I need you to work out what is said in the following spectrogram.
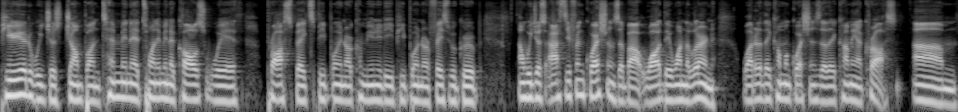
period we just jump on 10 minute 20 minute calls with prospects people in our community people in our facebook group and we just ask different questions about what they want to learn what are the common questions that they're coming across? Um,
